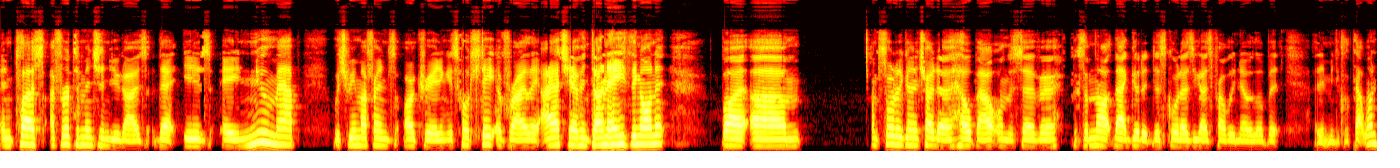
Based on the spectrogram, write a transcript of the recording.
and plus, I forgot to mention to you guys, that is a new map which me and my friends are creating. It's called State of Riley. I actually haven't done anything on it, but um, I'm sort of going to try to help out on the server because I'm not that good at Discord, as you guys probably know a little bit. I didn't mean to click that one.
